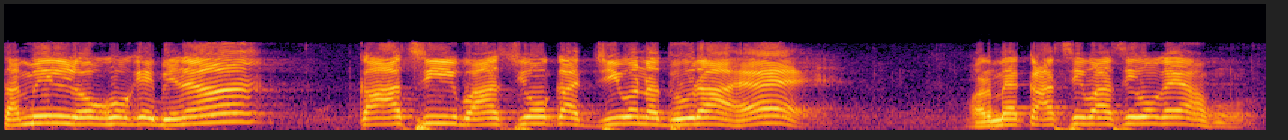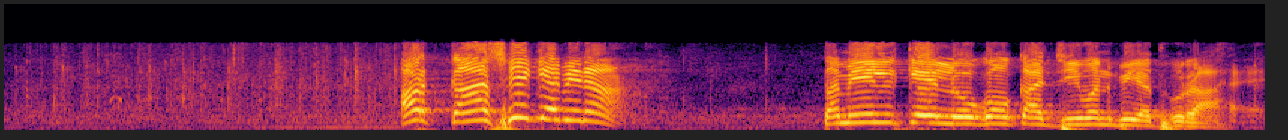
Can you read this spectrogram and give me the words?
तमिल लोगों के बिना काशी वासियों का जीवन अधूरा है। और मैं काशीवासी हो गया हूँ। और काशी के बिना तमिल के लोगों का जीवन भी अधूरा है।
